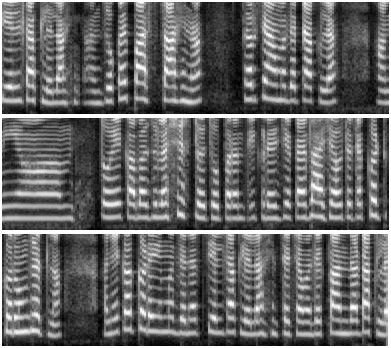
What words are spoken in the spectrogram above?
तेल टाकलेलं आहे. आणि जो काही पास्ता आहे ना तर त्यामध्ये टाकला. आणि तो एका बाजूला शिजतो आहे तोपर्यंत इकडे जे काही भाज्या होत्या त्या कट करून घेतला. आणि एका कढईमध्ये ना तेल टाकलेलं आहे. त्याच्यामध्ये कांदा टाकला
